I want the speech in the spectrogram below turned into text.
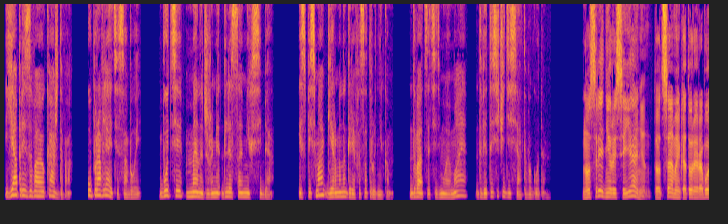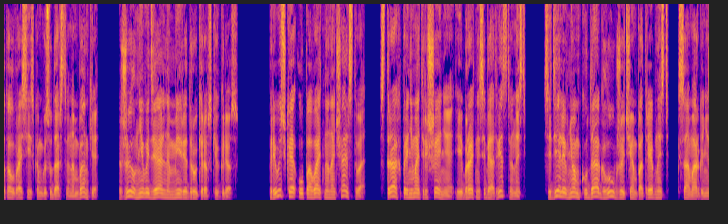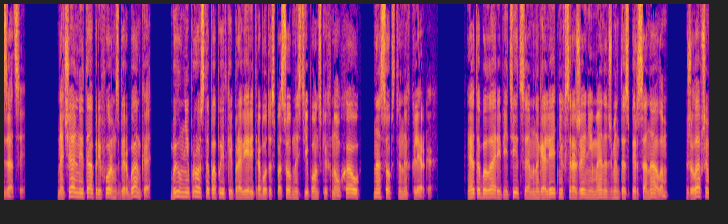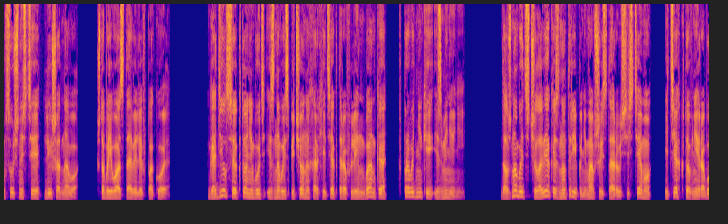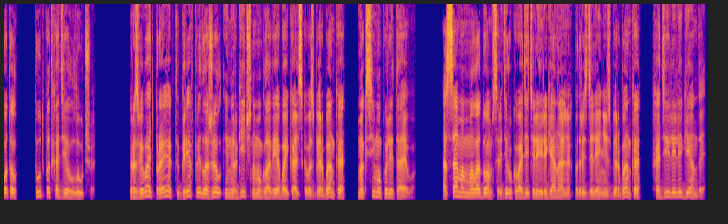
Я призываю каждого, управляйте собой, будьте менеджерами для самих себя. Из письма Германа Грефа сотрудникам. 27 мая 2010 года. Но средний россиянин, тот самый, который работал в Российском государственном банке, жил не в идеальном мире друкеровских грез. Привычка уповать на начальство, страх принимать решения и брать на себя ответственность сидели в нем куда глубже, чем потребность к самоорганизации. Начальный этап реформ Сбербанка был не просто попыткой проверить работоспособность японских ноу-хау на собственных клерках. Это была репетиция многолетних сражений менеджмента с персоналом, желавшим в сущности лишь одного чтобы его оставили в покое. Годился кто-нибудь из новоиспеченных архитекторов Линбанка в проводники изменений. Должно быть, человек изнутри, понимавший старую систему, и тех, кто в ней работал, тут подходил лучше. Развивать проект Греф предложил энергичному главе Байкальского Сбербанка Максиму Полетаеву. О самом молодом среди руководителей региональных подразделений Сбербанка ходили легенды.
